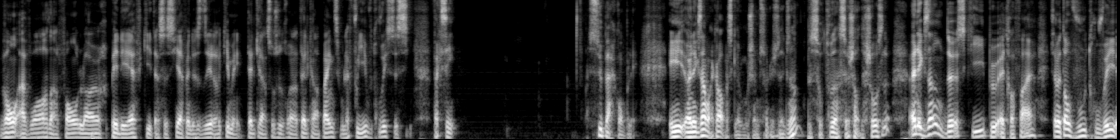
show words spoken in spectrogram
vont avoir dans le fond leur PDF qui est associé afin de se dire, ok, mais telle créature se trouve dans telle campagne, si vous la fouillez, vous trouvez ceci. Fait que c'est super complet. Et un exemple encore, parce que moi j'aime ça les exemples, surtout dans ce genre de choses-là. Un exemple de ce qui peut être offert, c'est mettons vous trouvez,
